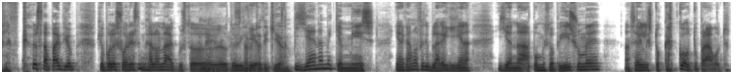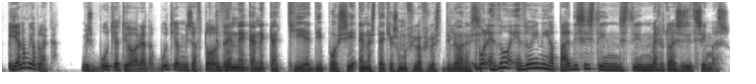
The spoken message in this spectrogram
ποιος θα πάει πιο, πιο πολλές φορές στη Μιχαλονάκου στο Ναι, ερωτοδικείο. στο ερωτοδικείο. Πηγαίναμε κι εμείς για να κάνουμε αυτή την πλάκα και για να, για να απομυθοποιήσουμε, αν θέλεις, το κακό του πράγματος. Πηγαίναμε για πλάκα. Μη μπούτια, τι ωραία τα μπούτια, μη αυτό. Δεν έκανε κακή εντύπωση ένας τέτοιος ομοφιλόφιλος στην τηλεόραση. Λοιπόν, εδώ, εδώ είναι η απάντηση στην, στην μέχρι τώρα συζήτησή μας.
